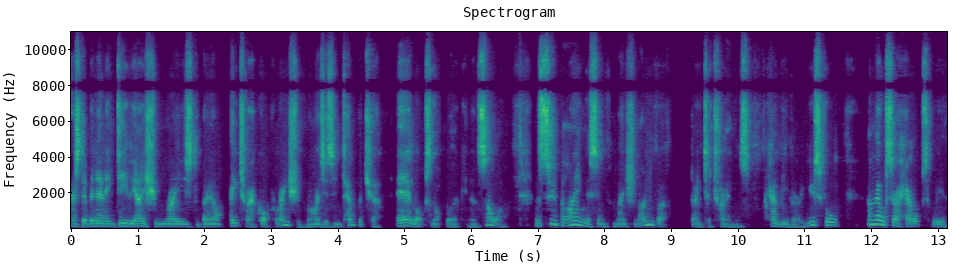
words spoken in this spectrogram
Has there been any deviation raised about HVAC operation, rises in temperature, airlocks not working and so on. And superlaying this information over data trends can be very useful and also helps with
